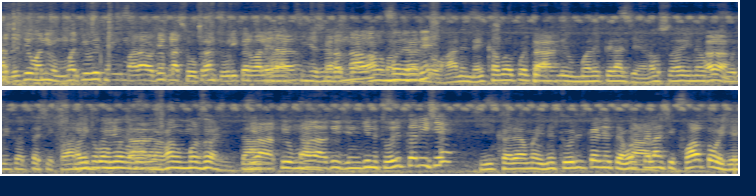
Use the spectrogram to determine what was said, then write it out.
આ જોજો આની ઉંમર કેવી થઈ? મારા વર્ષે પેલા છોકરાને ચોરી કરવા લઈને શરમ ના આવે? ઉંમરે હે ને? નહીં ખબર પડતી આટલી ઉંમરે પેલા જેણો છે એને ચોરી કરતા શીખવા ઉંમર છે આખી ઉંમર આખી જિંદગીની ચોરી જ કરી છે? શી ખરે અમે એને ચોરી જ કરી છે તેમાં પેલા શીખવાડતો હોય છે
